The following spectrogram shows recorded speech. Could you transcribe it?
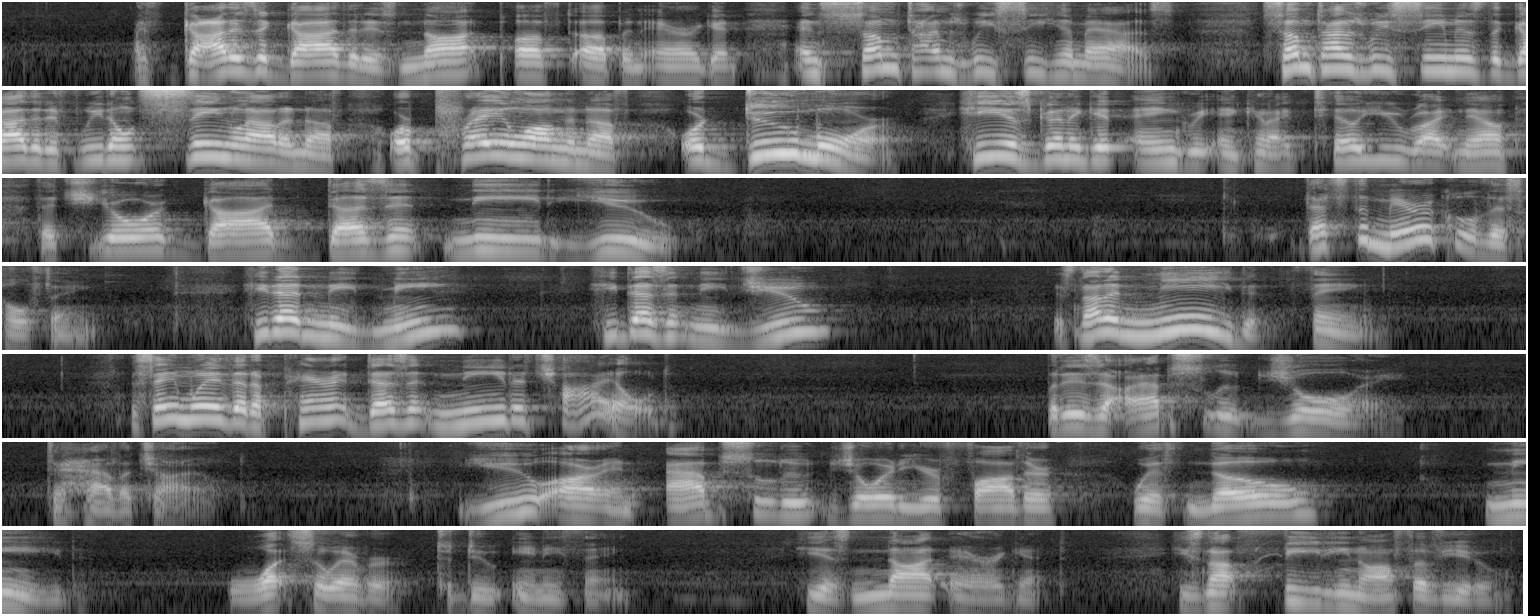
If God is a God that is not puffed up and arrogant, and sometimes we see him as, sometimes we see him as the God that if we don't sing loud enough, or pray long enough, or do more, he is going to get angry. And can I tell you right now that your God doesn't need you? That's the miracle of this whole thing. He doesn't need me, He doesn't need you. It's not a need thing. The same way that a parent doesn't need a child, but it is an absolute joy to have a child. You are an absolute joy to your Father with no need whatsoever to do anything. He is not arrogant. He's not feeding off of you.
